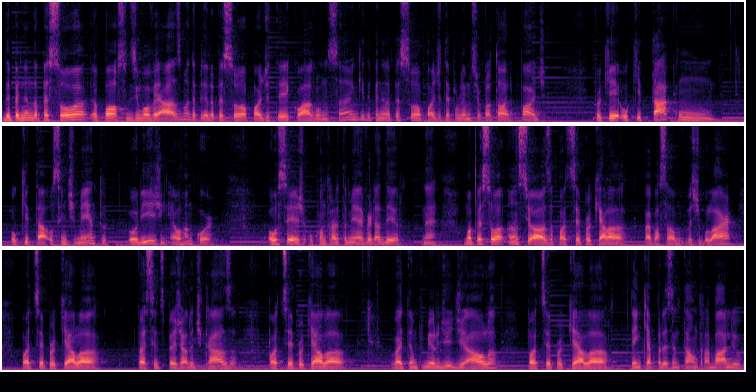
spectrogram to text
dependendo da pessoa eu posso desenvolver asma, dependendo da pessoa pode ter coágulo no sangue, dependendo da pessoa pode ter problema circulatório? Pode. Porque o que está com o que tá, o sentimento, origem é o rancor. Ou seja, o contrário também é verdadeiro, né? Uma pessoa ansiosa pode ser porque ela vai passar o vestibular, pode ser porque ela vai ser despejada de casa, pode ser porque ela vai ter um primeiro dia de aula, pode ser porque ela tem que apresentar um trabalho,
